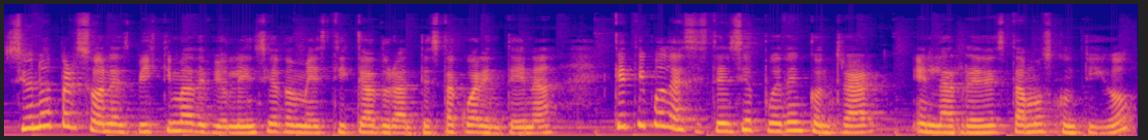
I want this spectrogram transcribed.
si una persona es víctima de violencia doméstica durante esta cuarentena, ¿qué tipo de asistencia puede encontrar en la red Estamos contigo?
